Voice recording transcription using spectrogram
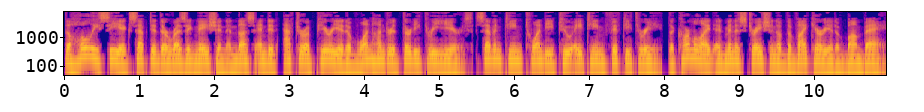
The Holy See accepted their resignation and thus ended, after a period of 133 years 1720 the Carmelite administration of the Vicariate of Bombay.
